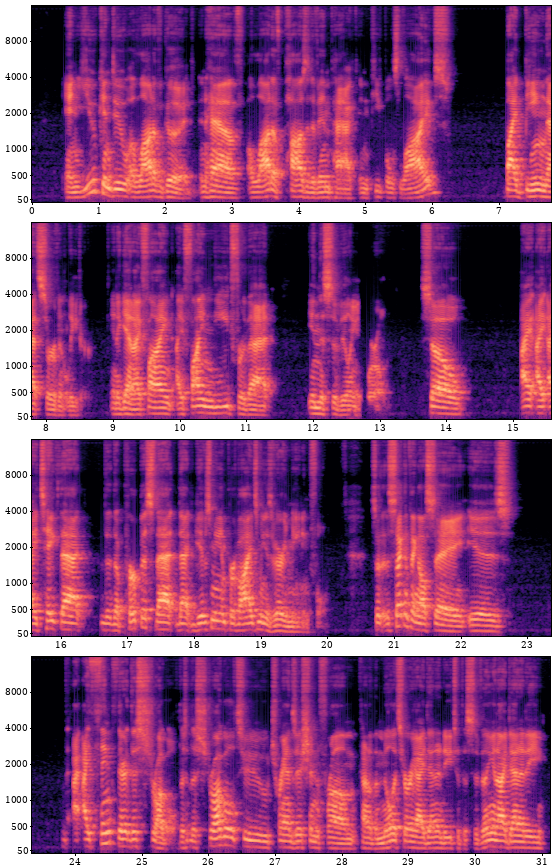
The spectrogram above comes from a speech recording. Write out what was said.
And you can do a lot of good and have a lot of positive impact in people's lives by being that servant leader. And again i find i find need for that in the civilian world. So i i, I take that the, the purpose that that gives me and provides me is very meaningful. So the second thing i'll say is I think there this struggle, the, the struggle to transition from kind of the military identity to the civilian identity.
